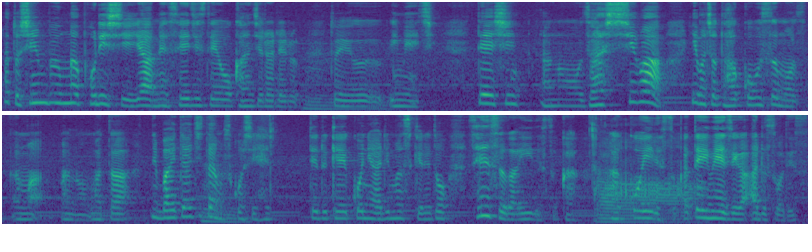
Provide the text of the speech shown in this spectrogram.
あと新聞がポリシーやメッセージ性を感じられるというイメージ。でしあの雑誌は今ちょっと発行部数も、まあ、あのまた、ね、媒体自体も少し減ってる傾向にありますけれどセンスがいいですとかかっこいいですとかってイメージがあるそうです。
